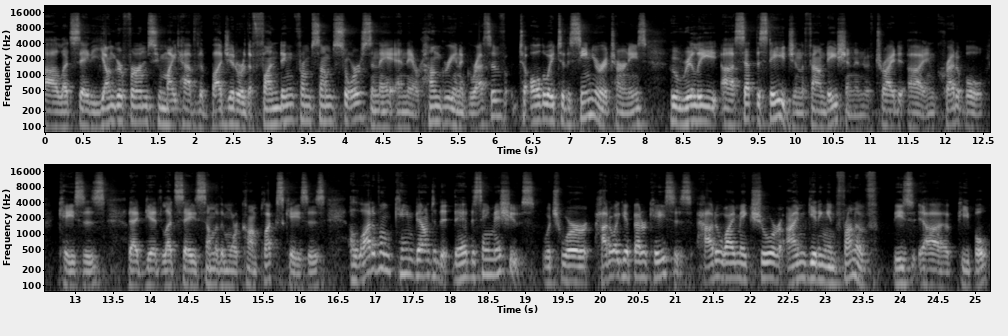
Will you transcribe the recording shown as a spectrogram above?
uh, let's say the younger firms who might have the budget or the funding from some source and they and they are hungry and aggressive to all the way to the senior attorneys who really uh, set the stage and the foundation and have tried uh, incredible cases that get let's say some of the more complex cases. A lot of them came down to the, they had the same issues which were how do i get better cases? How do i make sure i'm getting in front of these uh, people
